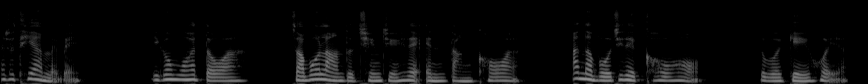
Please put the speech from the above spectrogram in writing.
还就忝的呗。伊讲无法度啊，查某人的亲像迄个烟筒箍啊，啊若无即个箍吼，都会给会啊。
